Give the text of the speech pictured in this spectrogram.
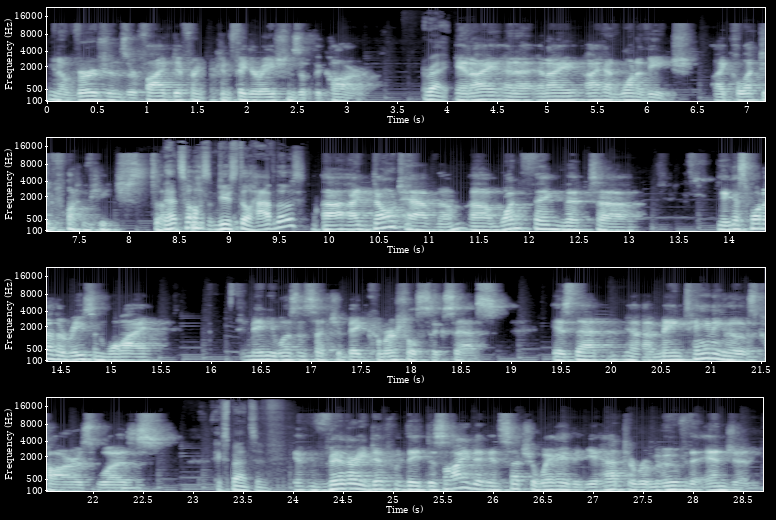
you know, versions or five different configurations of the car. Right. And I and I and I I had one of each. I collected one of each. So. That's awesome. Do you still have those? Uh, I don't have them. Um, one thing that uh, I guess one of the reason why it maybe wasn't such a big commercial success is that uh, maintaining those cars was expensive. Very different. They designed it in such a way that you had to remove the engine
